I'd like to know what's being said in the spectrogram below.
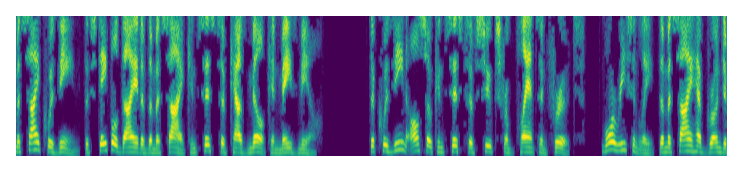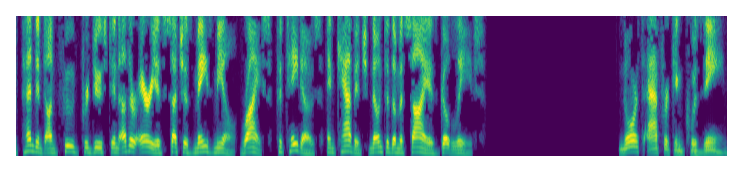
Maasai cuisine, the staple diet of the Maasai consists of cow's milk and maize meal. The cuisine also consists of soups from plants and fruits. More recently, the Maasai have grown dependent on food produced in other areas such as maize meal, rice, potatoes, and cabbage known to the Maasai as goat leaves. North African cuisine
